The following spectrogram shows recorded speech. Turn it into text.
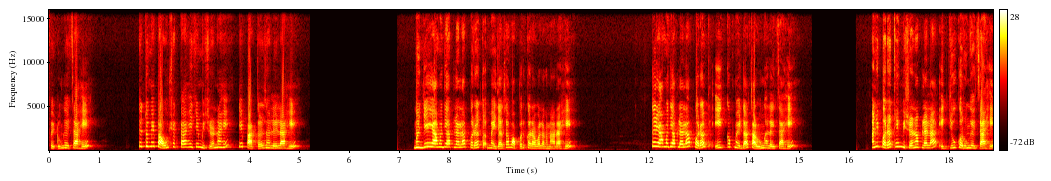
फेटून घ्यायचं आहे. तर तुम्ही पाहू शकता हे जे मिश्रण आहे ते पातळ झालेलं आहे. म्हणजे यामध्ये आपल्याला परत मैद्याचा वापर करावा लागणार आहे. तर यामध्ये आपल्याला परत एक कप मैदा चाळून घालायचा आहे. आणि परत हे मिश्रण आपल्याला एकजीव करून घ्यायचं आहे.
